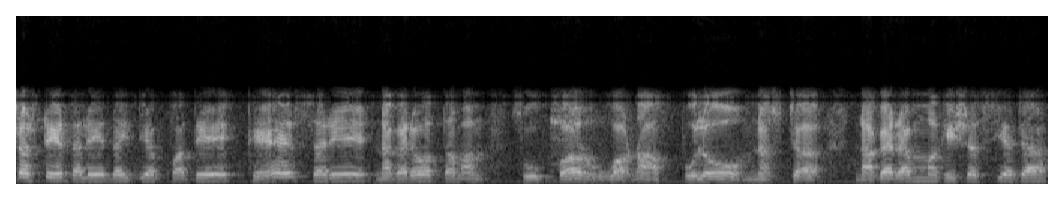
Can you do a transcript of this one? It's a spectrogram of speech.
षष्ठे तले दैत्यपते केसरे नगरोत्तमं सुपर्वणः पुलोम्नश्च नगरं महिषस्य च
